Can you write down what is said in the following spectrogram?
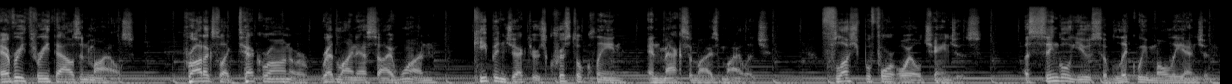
every 3,000 miles. Products like Techron or Red Line SI1 keep injectors crystal clean and maximize mileage. Flush before oil changes. A single use of Liqui Moly engine.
